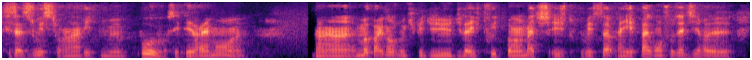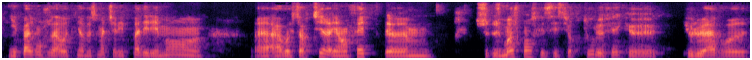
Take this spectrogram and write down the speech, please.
Ça se jouait sur un rythme pauvre. C'était vraiment. Euh, moi, par exemple, je m'occupais du, live tweet pendant le match et je trouvais ça. Il n'y avait pas grand chose à dire. Euh, il n'y avait pas grand chose à retenir de ce match. Il n'y avait pas d'éléments à, ressortir. Et en fait, moi, je pense que c'est surtout le fait que, que le Havre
